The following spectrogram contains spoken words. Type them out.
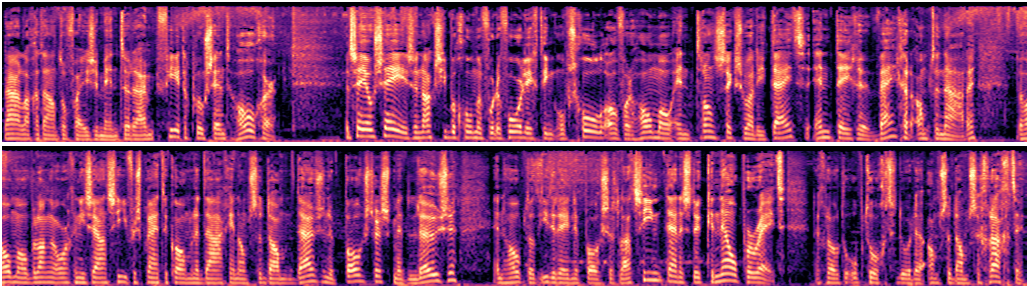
Daar lag het aantal faillissementen ruim 40% hoger. Het COC is een actie begonnen voor de voorlichting op school over homo- en transseksualiteit en tegen weigerambtenaren. De homo-belangenorganisatie verspreidt de komende dagen in Amsterdam duizenden posters met leuzen en hoopt dat iedereen de posters laat zien tijdens de Canal Parade, de grote optocht door de Amsterdamse grachten.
